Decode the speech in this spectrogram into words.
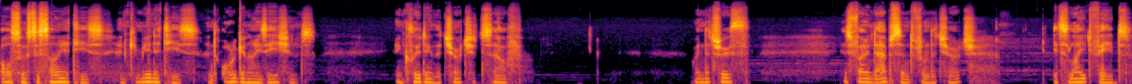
also societies and communities and organizations, including the church itself. When the truth is found absent from the church, its light fades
